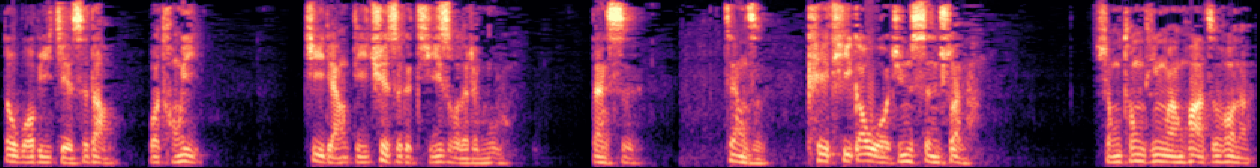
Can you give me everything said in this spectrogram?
窦伯比解释道：“我同意。”季良的确是个棘手的人物，但是这样子可以提高我军胜算啊！熊通听完话之后呢，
